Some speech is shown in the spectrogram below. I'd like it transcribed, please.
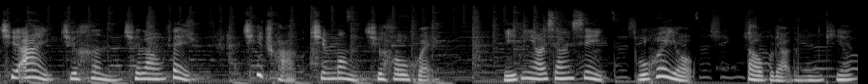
去爱，去恨，去浪费，去闯，去梦，去后悔。一定要相信，不会有到不了的明天。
